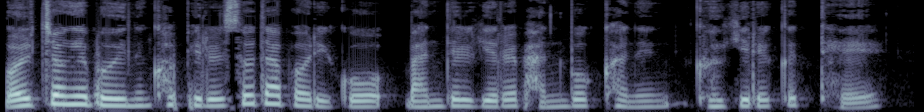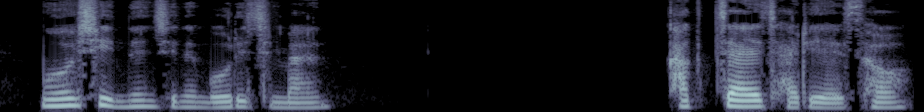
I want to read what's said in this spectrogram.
멀쩡해 보이는 커피를 쏟아버리고 만들기를 반복하는 그 길의 끝에 무엇이 있는지는 모르지만 각자의 자리에서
